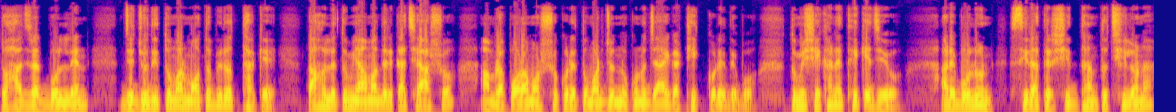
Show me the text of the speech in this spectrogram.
তো হাজরাট বললেন যে, যদি তোমার মতবিরোধ থাকে, তাহলে তুমি আমাদের কাছে আসো, আমরা পরামর্শ করে তোমার জন্য কোনো জায়গা ঠিক করে দেব। তুমি সেখানে থেকে যেও। আরে বলুন, সিরাতের সিদ্ধান্ত ছিল না?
